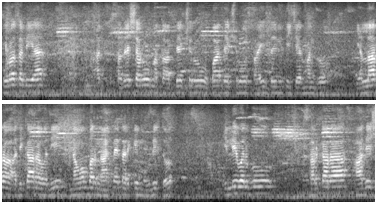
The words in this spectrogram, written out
ಪುರಸಭೆಯ ಸದಸ್ಯರು ಮತ್ತು ಅಧ್ಯಕ್ಷರು, ಉಪಾಧ್ಯಕ್ಷರು, ಸ್ಥಾಯಿ ಸಮಿತಿ ಚೇರ್ಮನ್ರು ಎಲ್ಲರ ಅಧಿಕಾರಾವಧಿ ನವೆಂಬರ್ ನಾಲ್ಕನೇ ತಾರೀಕಿಗೆ ಮುಗಿದಿತ್ತು. ಇಲ್ಲಿವರೆಗೂ ಸರ್ಕಾರ ಆದೇಶ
